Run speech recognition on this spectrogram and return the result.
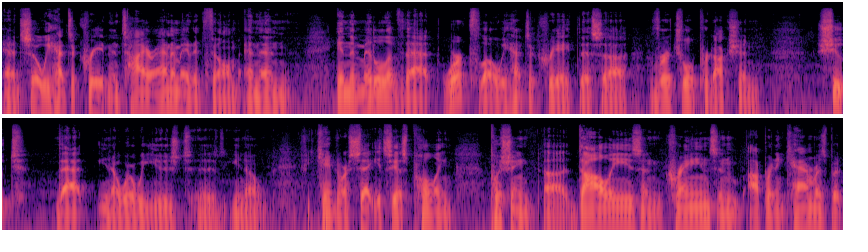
And so we had to create an entire animated film and then in the middle of that workflow we had to create this uh, virtual production shoot that, you know, where we used, uh, you know, if you came to our set you'd see us pulling, pushing uh, dollies and cranes and operating cameras, but,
